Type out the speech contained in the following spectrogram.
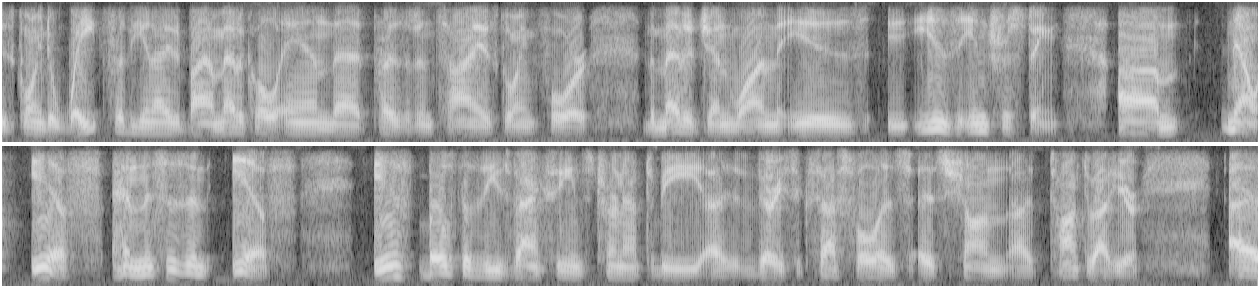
is going to wait for the United Biomedical, and that President Tsai is going for the Medigen one is is interesting. Um, now, if and this is an if. If both of these vaccines turn out to be uh, very successful, as as Sean uh, talked about here, uh,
